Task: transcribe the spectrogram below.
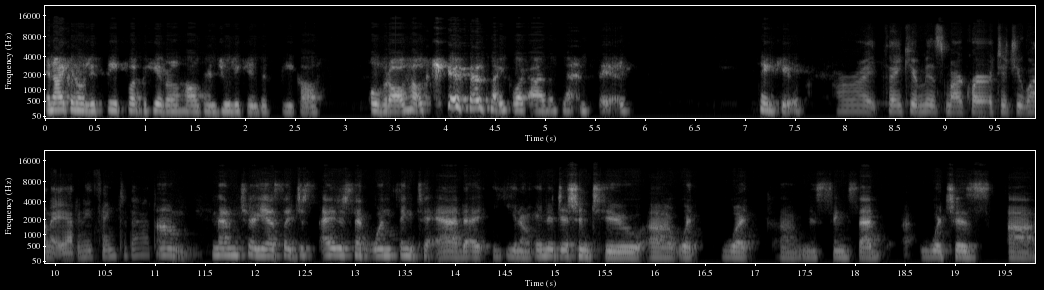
and I can only speak for behavioral health and Julie can just speak of overall healthcare, like what are the plans there? Thank you. All right, thank you, Ms. Marquardt. Did you want to add anything to that? Um, Madam Chair, yes, I just I just had one thing to add. I, you know, in addition to uh, what what Ms. Singh said, which is, uh,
